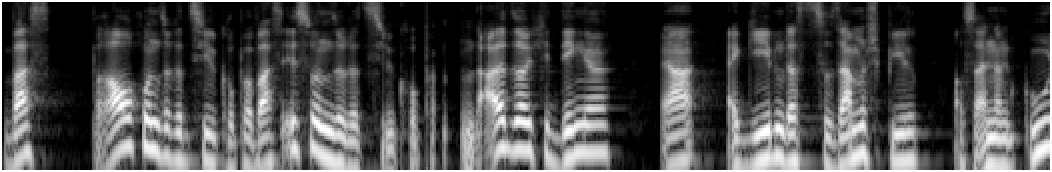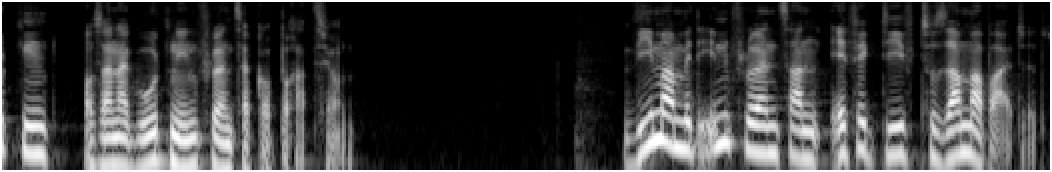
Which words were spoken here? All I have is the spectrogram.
Was braucht unsere Zielgruppe? Was ist unsere Zielgruppe? Und all solche Dinge ja, ergeben das Zusammenspiel aus, einem guten, aus einer guten Influencer-Kooperation. Wie man mit Influencern effektiv zusammenarbeitet.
